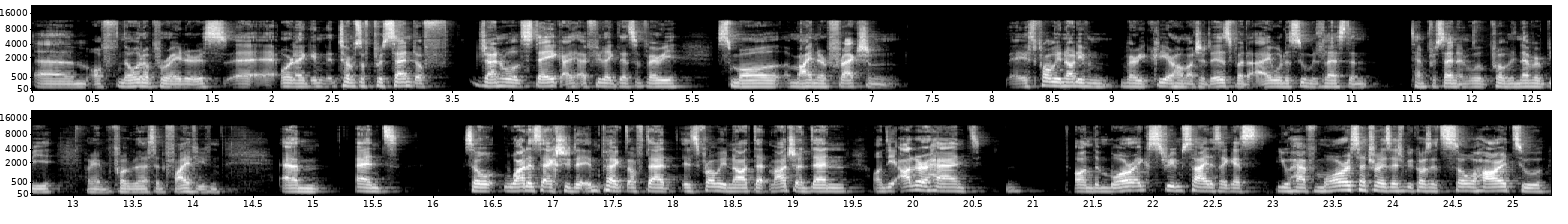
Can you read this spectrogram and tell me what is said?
um, of node operators, uh, or like in terms of percent of general stake, I, I, feel like that's a very small, minor fraction. It's probably not even very clear how much it is, but I would assume it's less than 10% and will probably never be, or probably less than five even. Um, and so what is actually the impact of that is probably not that much. And then on the other hand, on the more extreme side is I guess you have more centralization because it's so hard to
